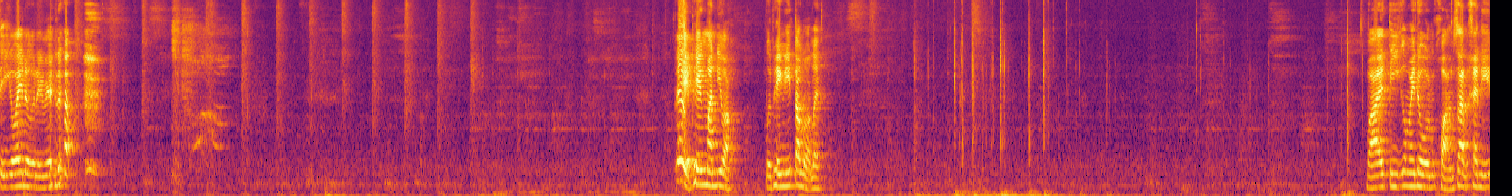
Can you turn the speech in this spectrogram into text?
ตีก็ไม่โดนเลยเว้ยนเอ้ยเพลงมันดีว่ะ เปิดเพลงนี้ตลอดเลยวายตีก็ไม่โดนขวานสั้นแค่นี้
